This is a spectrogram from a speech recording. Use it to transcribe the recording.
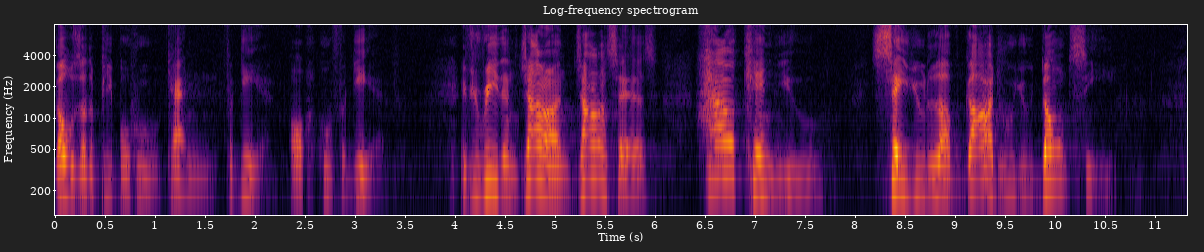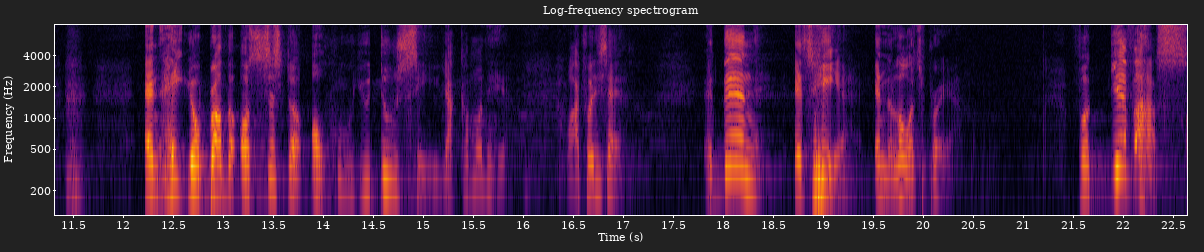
Those are the people who can forgive or who forgive. If you read in John, John says, How can you say you love God who you don't see and hate your brother or sister or who you do see. Y'all come on here. Watch what he says. And then it's here in the Lord's Prayer. Forgive us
